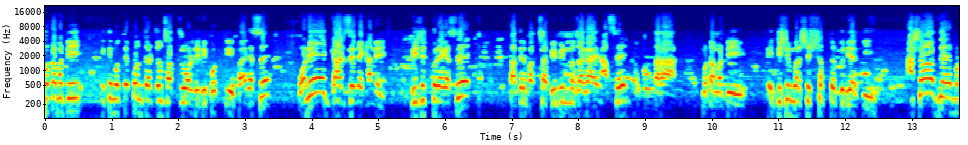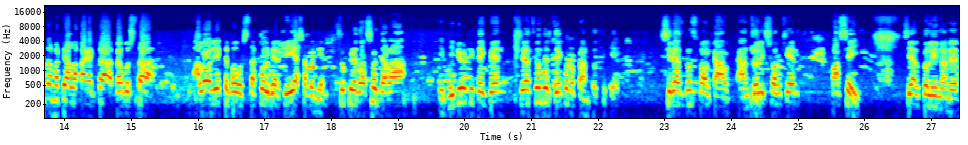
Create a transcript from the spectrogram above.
মোটামুটি ইতিমধ্যে পঞ্চাশ জন ছাত্র অলরেডি ভর্তি হয়ে গেছে। অনেক গার্জেন এখানে ভিজিট করে গেছে। তাদের বাচ্চা বিভিন্ন জায়গায় আছে। তারা মোটামুটি এই ডিসেম্বর শেষ সপ্তাহের দিকে আর কি। আশা যে মোটামুটি আল্লাহ পাক একটা ব্যবস্থা ভালো আলী একটা ব্যবস্থা করবে আর কি, এই আশাবাদী সুপ্রিয় দর্শক, যারা এই ভিডিওটি দেখবেন, সিরাজগঞ্জের যে কোনো প্রান্ত থেকে, সিরাজগঞ্জ নলকা আঞ্চলিক সড়কের পাশেই শিয়ালকল ইউনিয়নের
